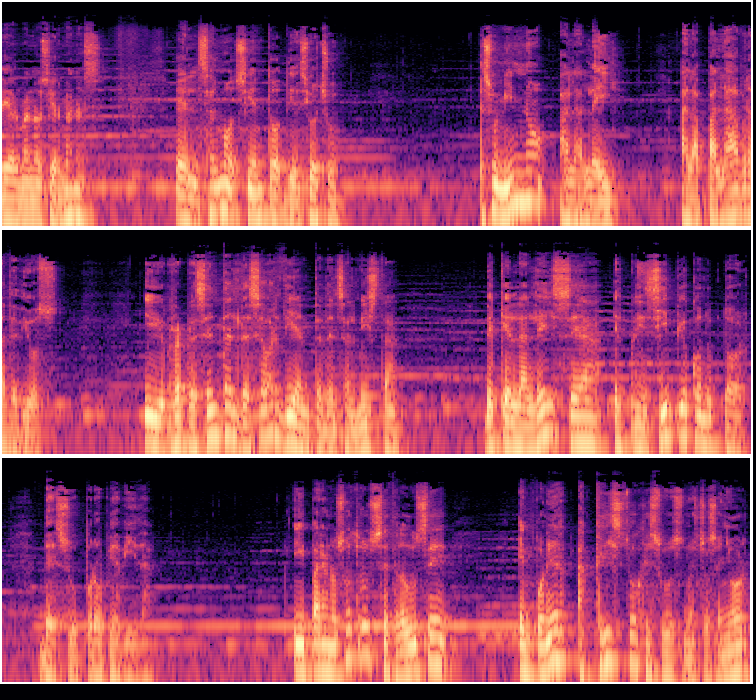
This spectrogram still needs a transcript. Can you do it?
día hermanos y hermanas. El Salmo 118 es un himno a la ley, a la palabra de Dios, y representa el deseo ardiente del salmista de que la ley sea el principio conductor de su propia vida. Y para nosotros se traduce en poner a Cristo Jesús, nuestro Señor,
